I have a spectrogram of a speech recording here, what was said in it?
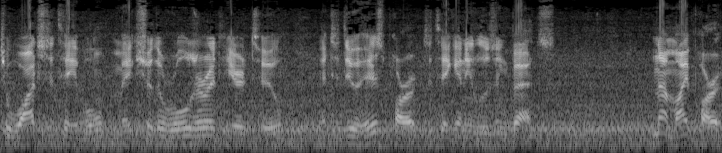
to watch the table, make sure the rules are adhered to, and to do his part to take any losing bets. Not my part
